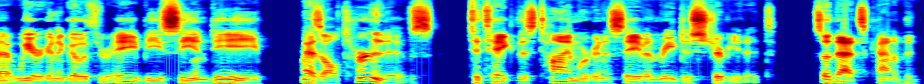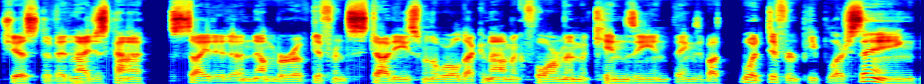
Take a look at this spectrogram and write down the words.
that we are going to go through A, B, C, and D as alternatives to take this time we're going to save and redistribute it. So that's kind of the gist of it. And I just kind of cited a number of different studies from the World Economic Forum and McKinsey and things about what different people are saying.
